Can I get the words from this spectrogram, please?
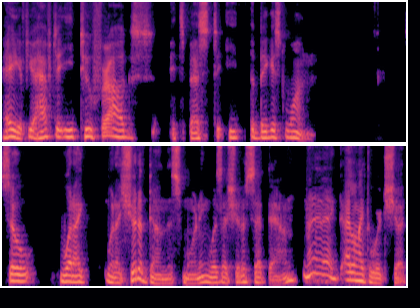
hey, if you have to eat two frogs, it's best to eat the biggest one. So what I what I should have done this morning was I should have sat down. I, don't like the word should,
